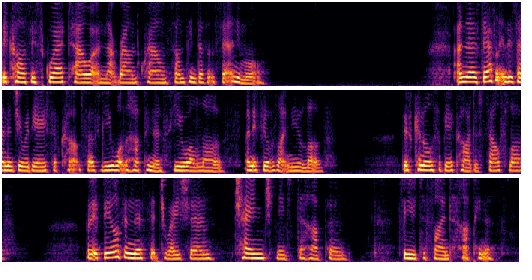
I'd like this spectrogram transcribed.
because this square tower and that round crown, something doesn't fit anymore. And there's definitely this energy with the Ace of Cups of you want happiness, you want love, and it feels like new love. This can also be a card of self love. But it feels in this situation, change needs to happen for you to find happiness.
